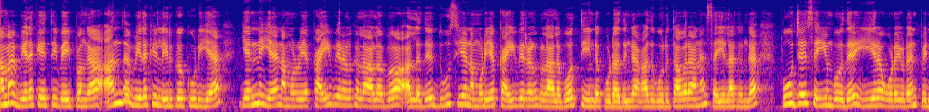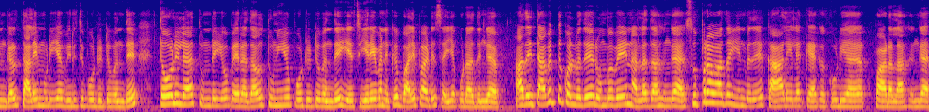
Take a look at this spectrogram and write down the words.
நம்ம விளக்கேற்றி வைப்போங்க. அந்த விளக்கில் இருக்கக்கூடிய எண்ணெயை நம்மளுடைய கை விரல்களாலவோ அல்லது தூசியை நம்முடைய கை விரல்களாலவோ தீண்டக்கூடாதுங்க. அது ஒரு தவறான செயலாகுங்க. பூஜை செய்யும்போது ஈர உடையுடன் பெண்கள் தலைமுடியை விரித்து போட்டுட்டு வந்து தோளில் துண்டையோ வேற ஏதாவது துணியோ போட்டுட்டு வந்து எஸ் இறைவனுக்கு வழிபாடு செய்யக்கூடாதுங்க. அதை தவிர்த்து கொள்வது ரொம்பவே நல்லதாகுங்க. சுப்பிரவாதம் என்பது காலையில் கேட்கக்கூடிய பாடலாகுங்க.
